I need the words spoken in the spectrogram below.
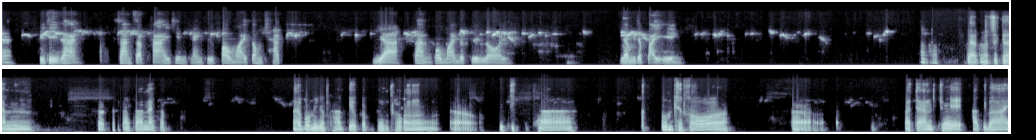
นะวิธีสร้างสร้างศรัทธาให้เข้มแข็งคือเป้าหมายต้องชัด อย่าสร้างเป้าหมายแบบลอยๆแล้วมันจะไปเอง จากนักการอาจารย์นะครับผมมีคำถามเกี่ยวกับเรื่องของวิจิกิจฉาผมจะขออาจารย์ช่วยอธิบาย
